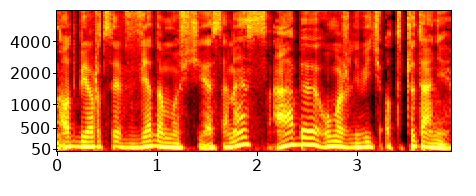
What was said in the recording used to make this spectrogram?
odbiorcy w wiadomości SMS, aby umożliwić odczytanie.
